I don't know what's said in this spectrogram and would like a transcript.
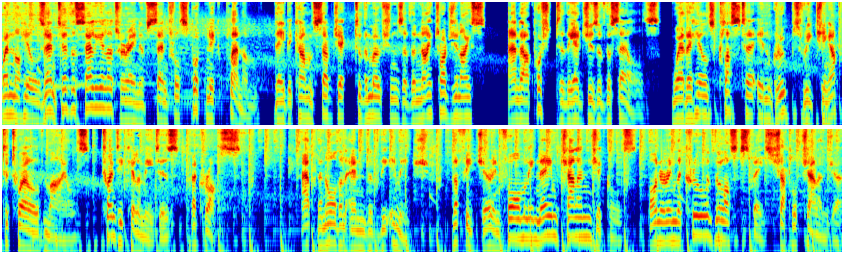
When the hills enter the cellular terrain of central Sputnik Planum, they become subject to the motions of the nitrogen ice, and are pushed to the edges of the cells, where the hills cluster in groups reaching up to 12 miles 20 kilometers across. At the northern end of the image, the feature informally named Challenger Colles, honoring the crew of the lost space shuttle Challenger,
